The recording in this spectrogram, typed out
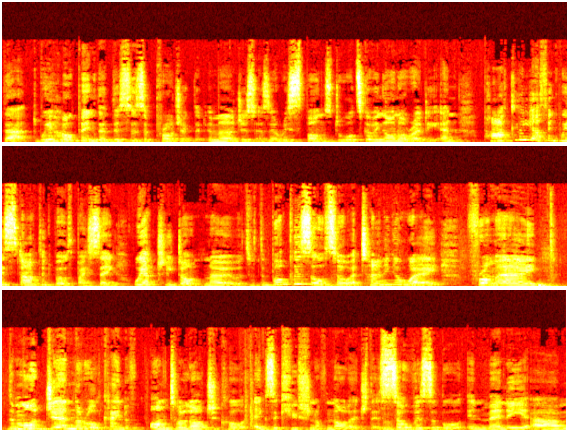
That we're hoping that this is a project that emerges as a response to what's going on already. And partly, I think we started both by saying we actually don't know. So the book is also a turning away from a the more general kind of ontological execution of knowledge that's mm. so visible in many um,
